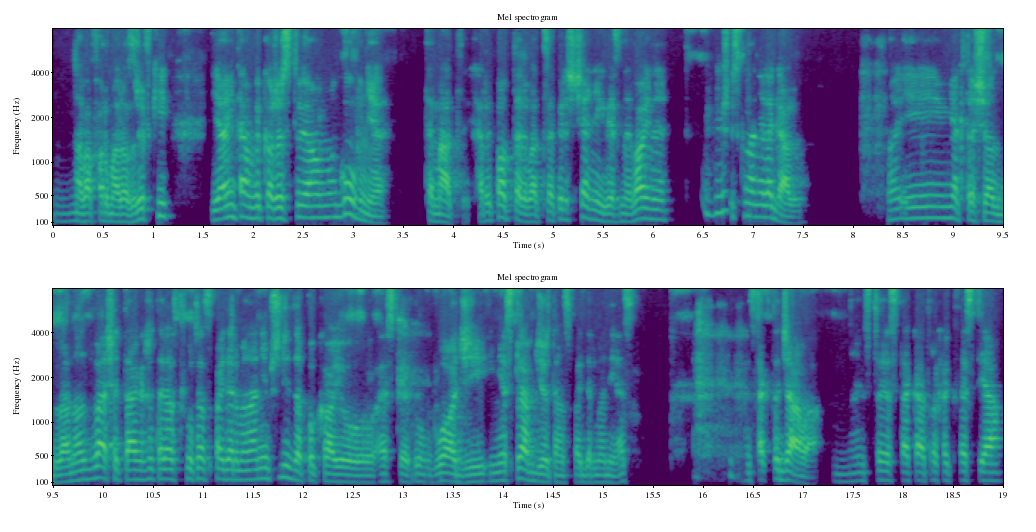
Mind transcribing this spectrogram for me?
nowa forma rozrywki i oni tam wykorzystują głównie tematy Harry Potter, Władca Pierścieni, Gwiezdne Wojny, mhm. wszystko na nielegalu. No i jak to się odbywa? No odbywa się tak, że teraz twórca Spidermana nie przyjdzie do pokoju Escape Room w Łodzi i nie sprawdzi, że tam Spiderman jest. Więc tak to działa. No więc to jest taka trochę kwestia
